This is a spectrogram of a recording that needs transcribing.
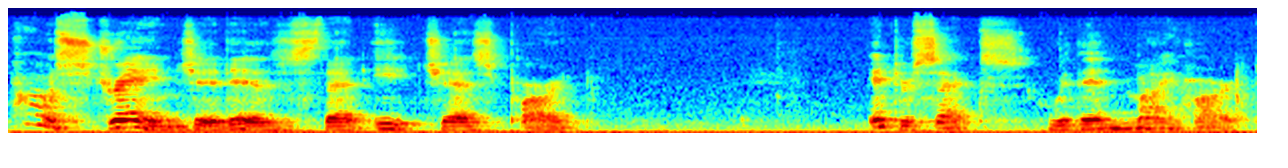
How strange it is that each as part intersects within my heart.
